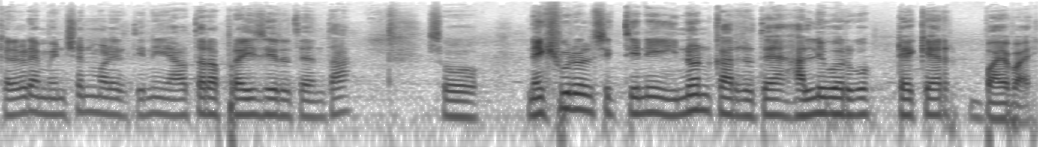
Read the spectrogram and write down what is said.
ಕೆಳಗಡೆ ಮೆನ್ಷನ್ ಮಾಡಿರ್ತೀನಿ, ಯಾವ ಥರ ಪ್ರೈಸ್ ಇರುತ್ತೆ ಅಂತ. ಸೊ ನೆಕ್ಸ್ಟ್ ವೀಡಿಯೋಲಿ ಸಿಗ್ತೀನಿ. ಇನ್ನೊಂದು ಕಾರ್ ಜೊತೆ. ಅಲ್ಲಿವರೆಗೂ ಟೇಕ್ ಕೇರ್ ಬಾಯ್ ಬಾಯ್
